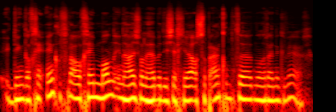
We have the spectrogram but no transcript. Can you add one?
ik denk dat geen enkele vrouw geen man in huis wil hebben die zegt, ja, als het erop aankomt, uh, dan ren ik weg.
